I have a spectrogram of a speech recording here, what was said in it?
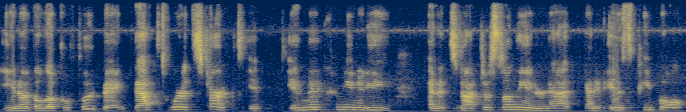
you know the local food bank that's where it starts. It in the community and it's not just on the internet and it is people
